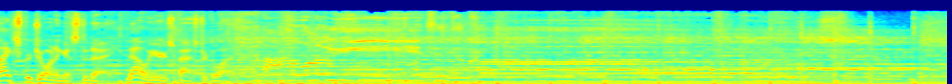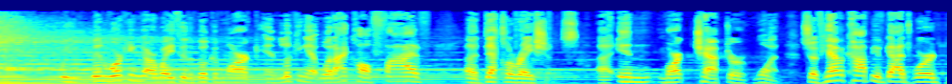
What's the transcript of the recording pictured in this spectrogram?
Thanks for joining us today. Now, here's Pastor. We've been working our way through the book of Mark and looking at what I call five uh, declarations uh, in Mark chapter 1. So if you have a copy of God's Word,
